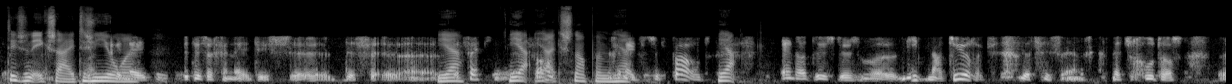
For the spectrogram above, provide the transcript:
Het is een XI, het is een jongen. genetisch- het is een genetisch def, eh, Ja. defect. Ja, ja, ik snap hem. Een Ja. genetische fout. Ja. En dat is dus eh, niet natuurlijk. Dat is eh, net zo goed als eh,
